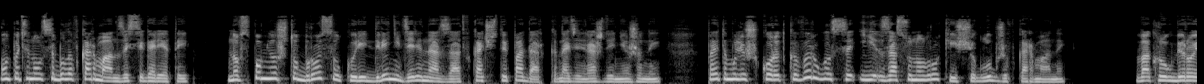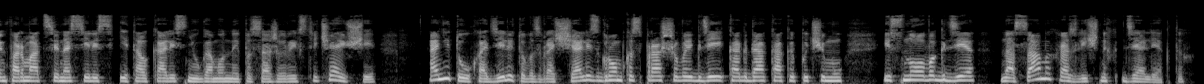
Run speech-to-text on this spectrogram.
Он потянулся было в карман за сигаретой, но вспомнил, что бросил курить две недели назад в качестве подарка на день рождения жены, поэтому лишь коротко выругался и засунул руки еще глубже в карманы. Вокруг бюро информации носились и толкались неугомонные пассажиры и встречающие. Они то уходили, то возвращались, громко спрашивая, где и когда, как и почему, и снова где, на самых различных диалектах.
